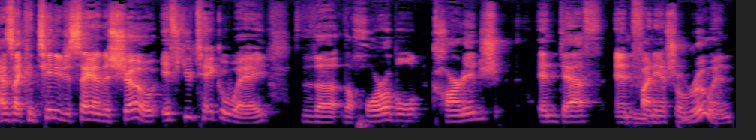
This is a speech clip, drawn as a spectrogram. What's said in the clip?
as i continue to say on the show if you take away the the horrible carnage and death and mm-hmm. financial ruin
